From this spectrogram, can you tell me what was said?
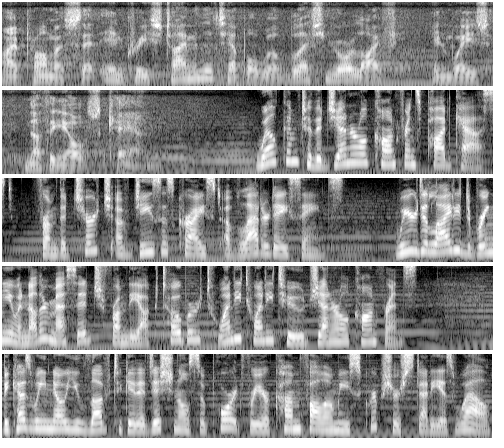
I promise that increased time in the temple will bless your life in ways nothing else can. Welcome to the General Conference Podcast from the Church of Jesus Christ of Latter day Saints. We're delighted to bring you another message from the October 2022 General Conference. Because we know you love to get additional support for your Come Follow Me scripture study as well,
